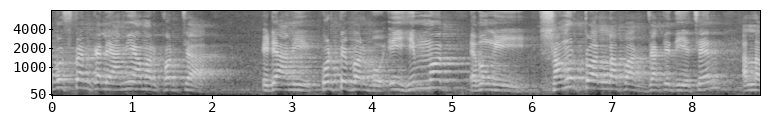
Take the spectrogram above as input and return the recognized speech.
অবস্থানকালে আমি আমার খরচা এটা আমি করতে পারব। এই হিম্মত এবং এই সামর্থ্য আল্লাহ পাক যাকে দিয়েছেন, আল্লাহ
